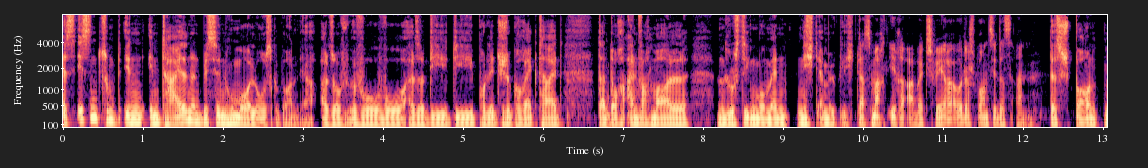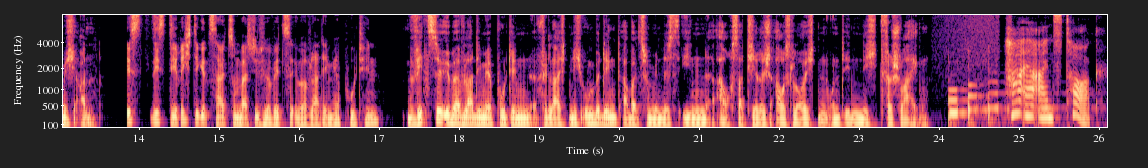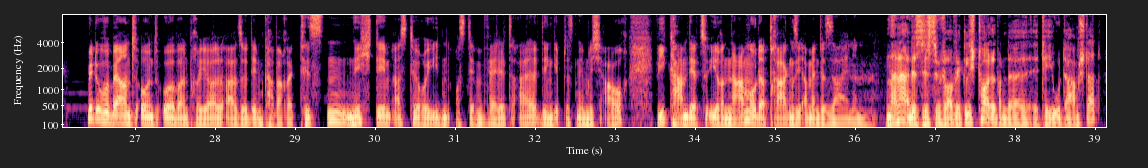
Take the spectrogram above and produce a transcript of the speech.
Es ist in, in, in Teilen ein bisschen humorlos geworden, ja. Also wo, wo also die, die politische Korrektheit dann doch einfach mal einen lustigen Moment nicht ermöglicht. Das macht Ihre Arbeit schwerer oder spornt Sie das an? Das spornt mich an. Ist dies die richtige Zeit zum Beispiel für Witze über Wladimir Putin? Witze über Wladimir Putin vielleicht nicht unbedingt, aber zumindest ihn auch satirisch ausleuchten und ihn nicht verschweigen. HR1 Talk mit Uwe Bernd und Urban Priol, also dem Kabarettisten, nicht dem Asteroiden aus dem Weltall, den gibt es nämlich auch. Wie kam der zu Ihren Namen oder tragen Sie am Ende seinen? Nein, nein, das ist, war wirklich toll von der TU Darmstadt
